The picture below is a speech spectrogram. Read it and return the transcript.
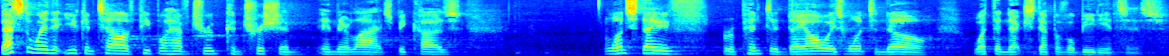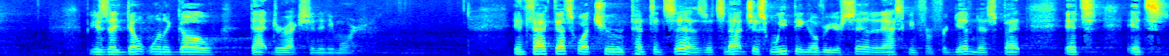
That's the way that you can tell if people have true contrition in their lives because once they've repented, they always want to know what the next step of obedience is because they don't want to go that direction anymore. In fact, that's what true repentance is. It's not just weeping over your sin and asking for forgiveness, but it's, it's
